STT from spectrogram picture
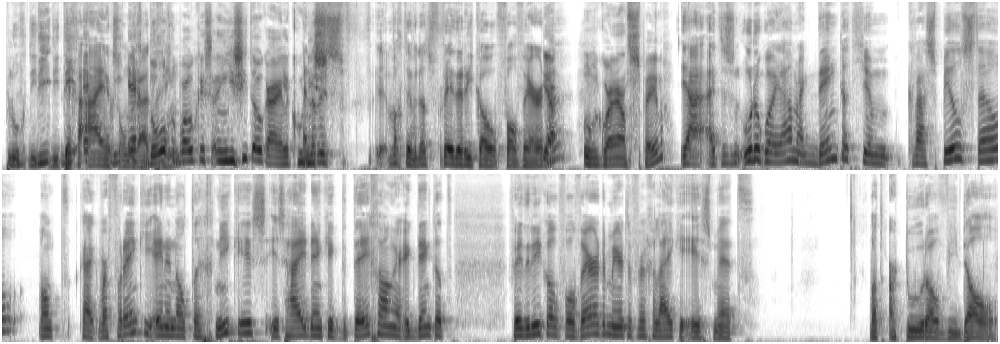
ploeg die, die, tegen echt- Ajax die onderuit echt ging. doorgebroken is. En je ziet ook eigenlijk hoe En dat die... is, wacht even, dat is Federico Valverde. Ja, Uruguayaanse speler. Ja, het is een Uruguayaan, maar ik denk dat je hem qua speelstijl... Want kijk, waar Frenkie een en al techniek is, is hij denk ik de tegenhanger. Ik denk dat Federico Valverde meer te vergelijken is met wat Arturo Vidal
